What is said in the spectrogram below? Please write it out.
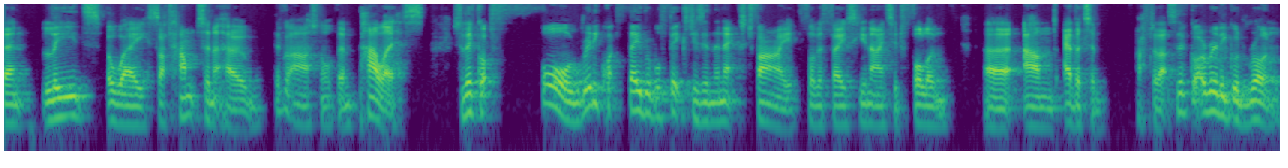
then Leeds away, Southampton at home. They've got Arsenal, then Palace. So they've got four really quite favourable fixtures in the next five for the face United, Fulham, uh, and Everton after that. So they've got a really good run.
